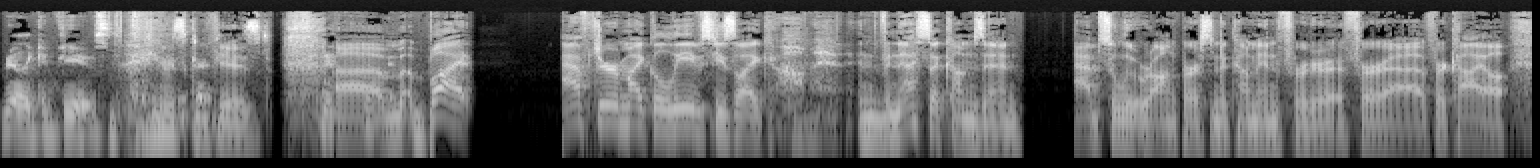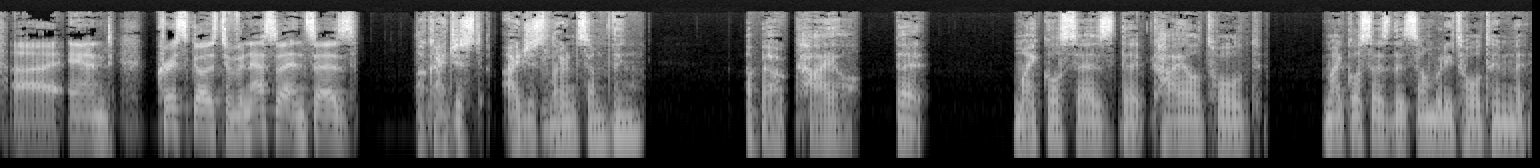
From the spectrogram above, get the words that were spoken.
really confused. he was confused. Um, but after Michael leaves, he's like, "Oh man!" And Vanessa comes in. Absolute wrong person to come in for for uh, for Kyle. Uh, and Chris goes to Vanessa and says, "Look, I just I just learned something about Kyle that Michael says that Kyle told Michael says that somebody told him that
